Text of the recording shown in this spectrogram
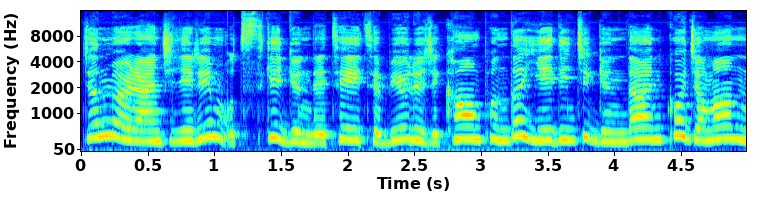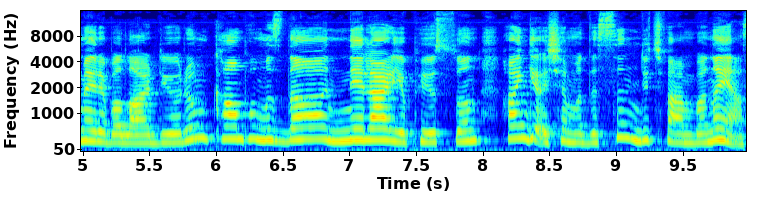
Canım öğrencilerim 32 günde TYT Biyoloji kampında 7. günden kocaman merhabalar diyorum. Kampımızda neler yapıyorsun? Hangi aşamadasın? Lütfen bana yaz.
